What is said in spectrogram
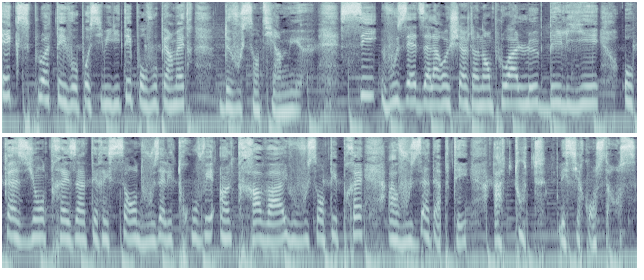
Exploitez vos possibilités pour vous permettre de vous sentir mieux. Si vous êtes à la recherche d'un emploi, le bélier, occasion très intéressante, vous allez trouver un travail, vous vous sentez prêt à vous adapter à toutes les circonstances.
